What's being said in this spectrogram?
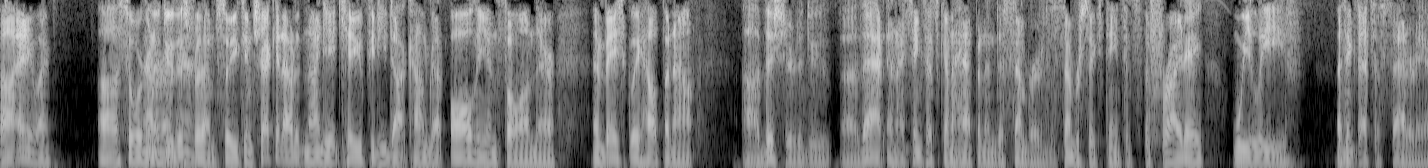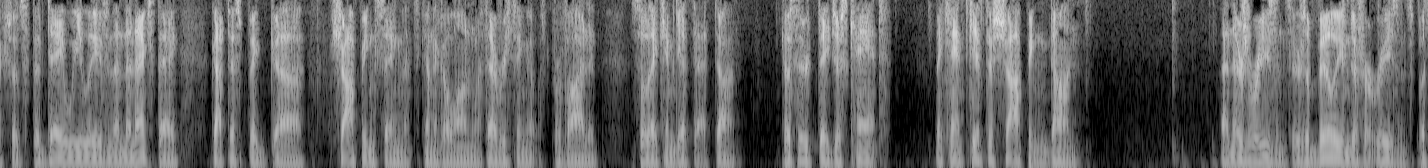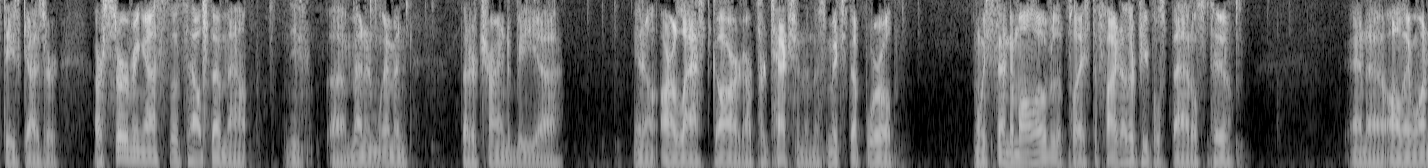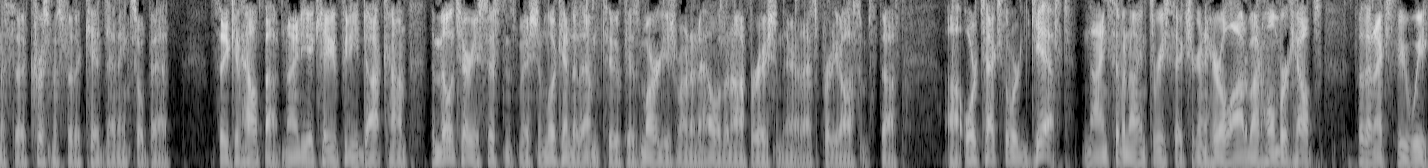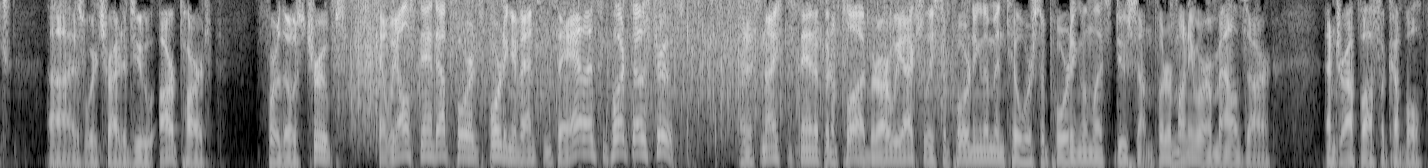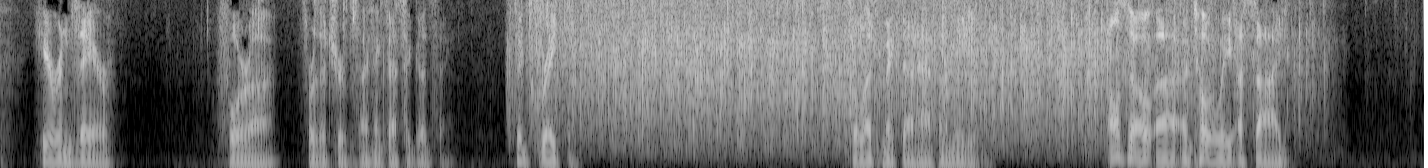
Uh, anyway, uh, so we're going to do this here. for them. So you can check it out at 98kupd.com. Got all the info on there and basically helping out uh, this year to do uh, that. And I think that's going to happen in December. December 16th. It's the Friday we leave. I think that's a Saturday, actually. It's the day we leave. And then the next day, got this big uh, shopping thing that's going to go on with everything that was provided so they can get that done. Because they just can't. They can't get the shopping done. And there's reasons. There's a billion different reasons. But these guys are, are serving us. Let's help them out. These uh, men and women that are trying to be, uh, you know, our last guard, our protection in this mixed up world. And we send them all over the place to fight other people's battles, too. And uh, all they want is a Christmas for their kid. That ain't so bad. So you can help out. 98kupd.com. The military assistance mission, look into them, too, because Margie's running a hell of an operation there. That's pretty awesome stuff. Uh, or text the word gift, 97936. You're going to hear a lot about Holmberg Helps for the next few weeks uh, as we try to do our part for those troops that we all stand up for at sporting events and say, hey, let's support those troops. And it's nice to stand up and applaud, but are we actually supporting them until we're supporting them? Let's do something. Put our money where our mouths are and drop off a couple here and there for uh, for the troops. I think that's a good thing. It's a great thing. So let's make that happen immediately. Also, uh, totally aside,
